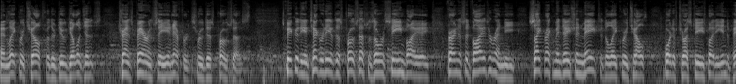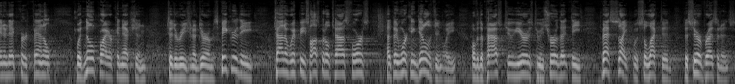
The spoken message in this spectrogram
and Lakeridge Health for their due diligence, transparency, and efforts through this process. Speaker, the integrity of this process was overseen by a fairness advisor and the site recommendation made to the Lakeridge Health Board of Trustees by the independent expert panel with no prior connection to the region of Durham. Speaker, the Town of Whitby's Hospital Task Force has been working diligently over the past two years to ensure that the best site was selected to serve residents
